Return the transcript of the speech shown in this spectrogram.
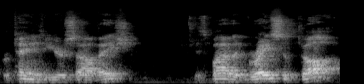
pertaining to your salvation. It's by the grace of God.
